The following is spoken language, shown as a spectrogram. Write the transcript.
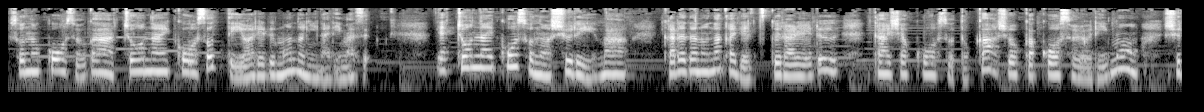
その酵素が腸内酵素って言われるものになります。で腸内酵素の種類は体の中で作られる代謝酵素とか消化酵素よりも種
